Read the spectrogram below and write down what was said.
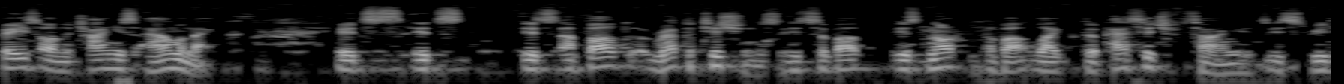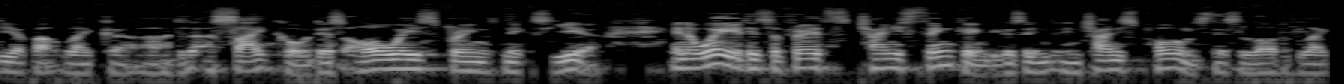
based on the Chinese almanac. It's it's it's about repetitions. It's about it's not about like the passage of time. It's, it's really about like a, a, cycle. There's always spring next year. In a way, it is a very Chinese thinking because in, in Chinese poems there's a lot of like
